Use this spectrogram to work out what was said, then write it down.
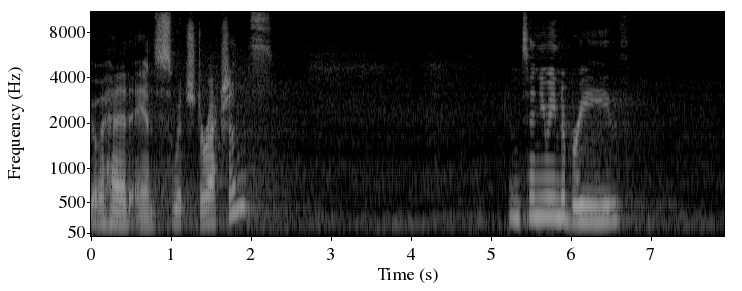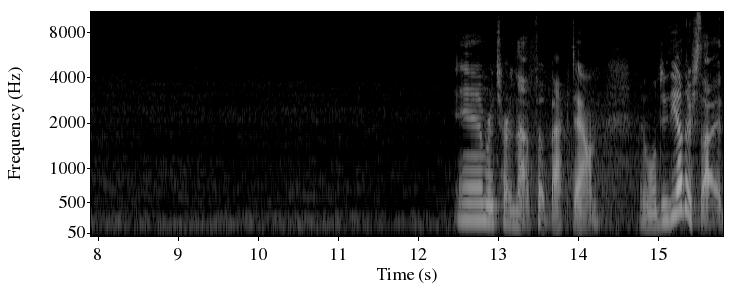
Go ahead and switch directions. Continuing to breathe. And return that foot back down. And we'll do the other side.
